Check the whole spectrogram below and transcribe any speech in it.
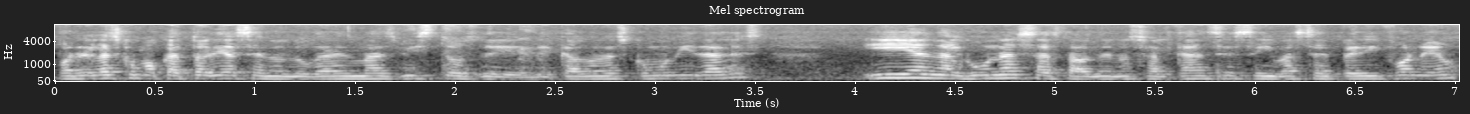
poner las convocatorias en los lugares más vistos de, cada una de las comunidades y en algunas hasta donde nos alcance se iba a hacer perifoneo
